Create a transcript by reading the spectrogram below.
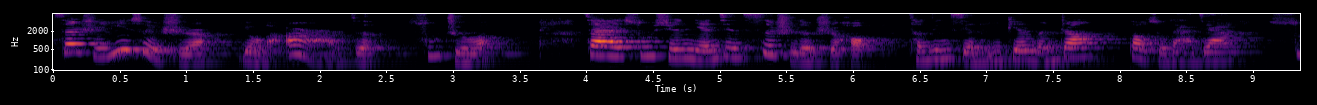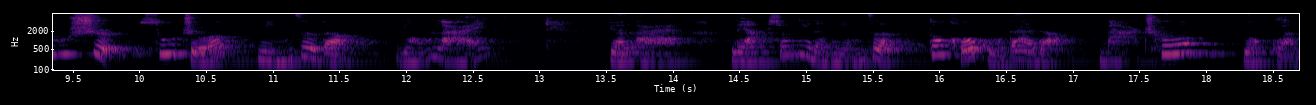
三十一岁时有了二儿子苏辙。在苏洵年近四十的时候，曾经写了一篇文章，告诉大家苏轼、苏辙名字的由来。原来，两兄弟的名字都和古代的马车有关。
